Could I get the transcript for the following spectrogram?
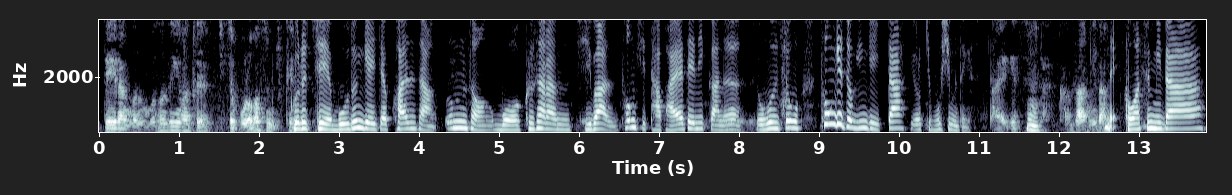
디테일한 거는 뭐 선생님한테 직접 물어봤으면 좋겠네요. 그렇지. 모든 게 이제 관상, 음성, 뭐 그 사람 집안, 성씨 다 봐야 되니까는 네네. 요건 조금 통계적인 게 있다. 이렇게 보시면 되겠습니다. 알겠습니다. 감사합니다. 네, 고맙습니다.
